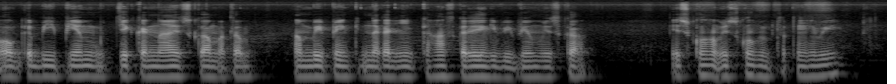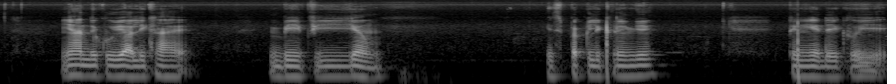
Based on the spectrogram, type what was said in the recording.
हो गया बीपीएम चेक करना है इसका मतलब हम बीपीएम कितना करेंगे, कहाँ से करेंगे बीपीएम इसका, इसको हम इसको हम बताते हैं अभी। यहाँ देखो, यह लिखा है बीपीएम इस पर क्लिक करेंगे, फिर ये देखो ये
